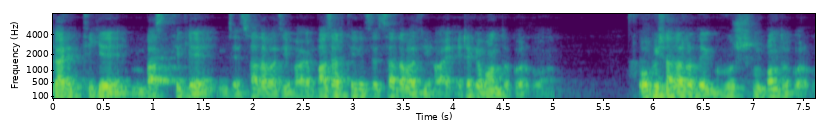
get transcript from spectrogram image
গাড়ির থেকে, বাস থেকে যে চাঁদাবাজি হয়, বাজার থেকে যে চাঁদাবাজি হয়, এটাকে বন্ধ করব। অফিস আদালতে ঘুষ বন্ধ করব।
